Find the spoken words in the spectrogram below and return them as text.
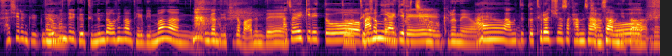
사실은 그 네. 배우분들이 그 듣는다고 생각하면 되게 민망한 순간들이 진짜 많은데. 아, 저희끼리 또, 또 많은 이야기를. 참 그러네요. 아유, 아무튼 또 들어주셔서 감사하고. 감사합니다. 네.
